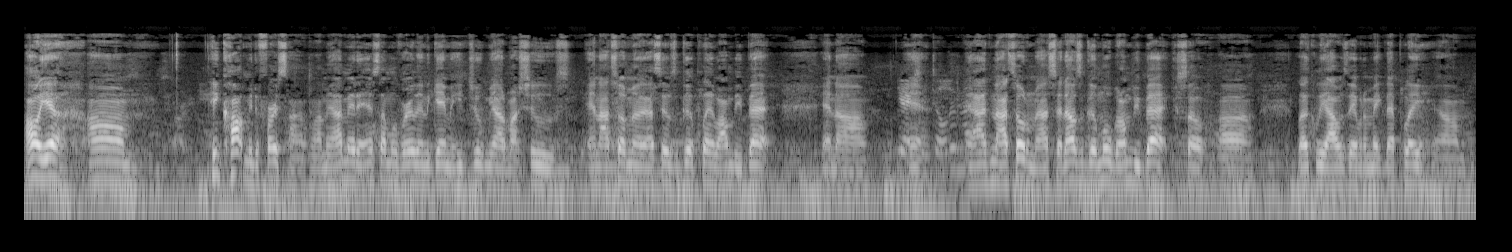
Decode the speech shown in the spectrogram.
Oh yeah. Um, he caught me the first time. I mean, I made an inside move early in the game, and he juked me out of my shoes. And I told him, I said, it was a good play, but I'm going to be back. And um, you actually and, told him that? And I, I, told him, I said, that was a good move, but I'm going to be back. So uh, luckily, I was able to make that play. Um,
